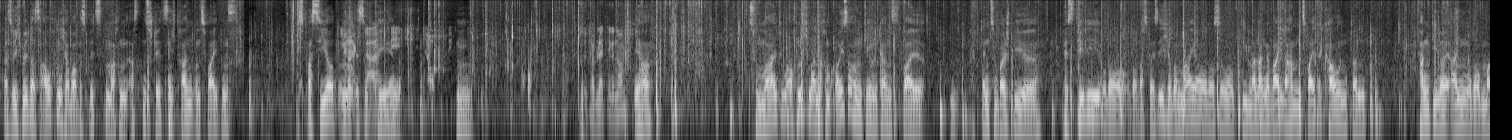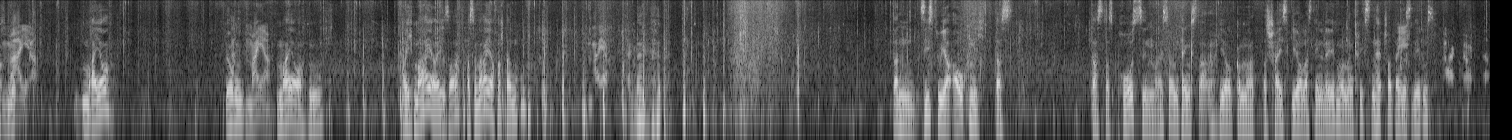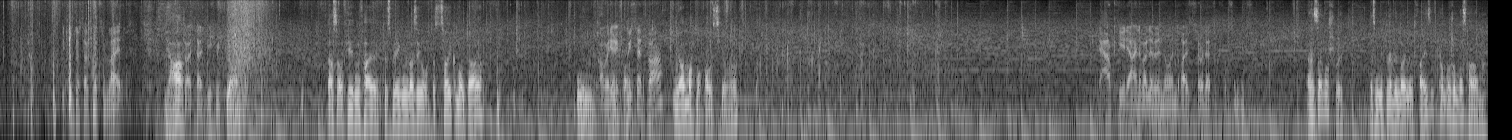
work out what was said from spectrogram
Also ich will das auch nicht, aber was willst du machen? Erstens steht es nicht dran und zweitens es passiert und dann ist okay. Nee, ich. Hm. Hast du Tablette genommen? Ja, Zumal du auch nicht mal nach dem Äußeren gehen kannst, weil wenn zum Beispiel Pestilli oder, oder was weiß ich, oder Maya oder so, die mal Langeweile haben, einen zweiten Account, dann fangen die neu an oder machen... Maya. Maya? Irgend... Maya. Maya, hm. Habe ich Maya gesagt? Hast du Maya verstanden? Maya. Dann siehst du ja auch nicht, dass, dass das Pros sind, weißt du? Und denkst, ah, hier, komm, hat das scheiß Gear, lass den leben und dann kriegst du einen Headshot deines Lebens. klar, klar, klar. Mir tut das halt trotzdem leid. Ja, Ich weiß halt, wie ich mich ja. Das auf jeden Fall. Deswegen lasse ich auch das Zeug immer da. Und. Aber direkt Reset war? Ja, mach mal raus hier. Ne? Ja, okay, der eine war Level 39, aber der hatte trotzdem nichts. Das ist aber schuld. Also mit Level 39 kann man schon was haben.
